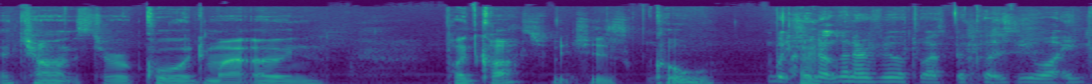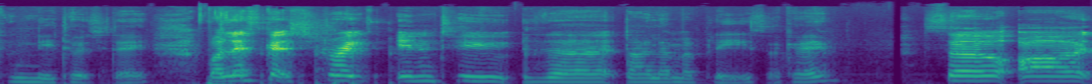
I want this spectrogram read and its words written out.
a chance to record my own podcast, which is cool. Which you're not going to reveal to us because you are incognito today. But let's get straight into the dilemma, please. Okay. So our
